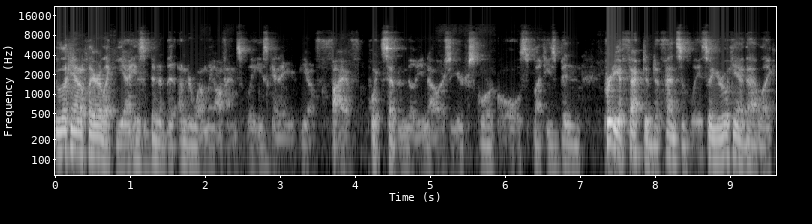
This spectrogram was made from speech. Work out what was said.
you're looking at a player like, yeah, he's been a bit underwhelming offensively. He's getting, you know, $5.7 million a year to score goals, but he's been pretty effective defensively. So you're looking at that like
